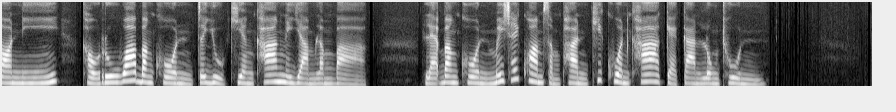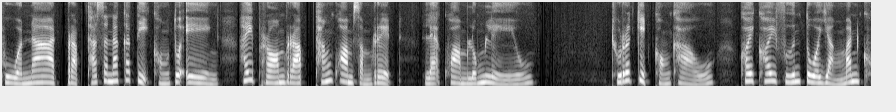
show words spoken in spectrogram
ตอนนี้เขารู้ว่าบางคนจะอยู่เคียงข้างในยามลำบาก และบางคนไม่ใช่ความสัมพันธ์ที่ควรค่าแก่การลงทุนภูวนาถปรับทัศนคติของตัวเองให้พร้อมรับทั้งความสำเร็จและความล้มเหลว ธุรกิจของเขาค่อยๆฟื้นตัวอย่างมั่นค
